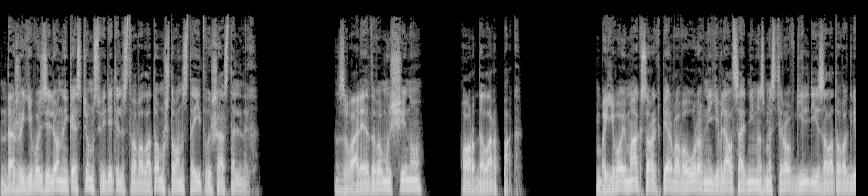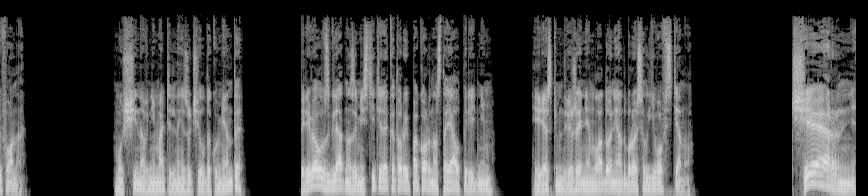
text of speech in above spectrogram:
Даже его зеленый костюм свидетельствовал о том, что он стоит выше остальных. Звали этого мужчину Ордел Арпак. Боевой маг 41 уровня являлся одним из мастеров гильдии Золотого Грифона. Мужчина внимательно изучил документы, перевел взгляд на заместителя, который покорно стоял перед ним, и резким движением ладони отбросил его в стену. «Чернь!»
